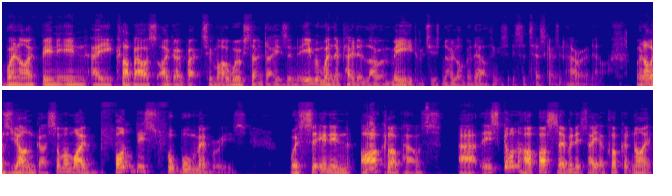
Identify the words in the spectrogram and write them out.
when I've been in a clubhouse, I go back to my Wealdstone days, and even when they played at Lower Mead, which is no longer there, I think it's, it's a Tesco's in Harrow now. When I was younger, some of my fondest football memories were sitting in our clubhouse. It's gone half past seven. It's eight o'clock at night,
